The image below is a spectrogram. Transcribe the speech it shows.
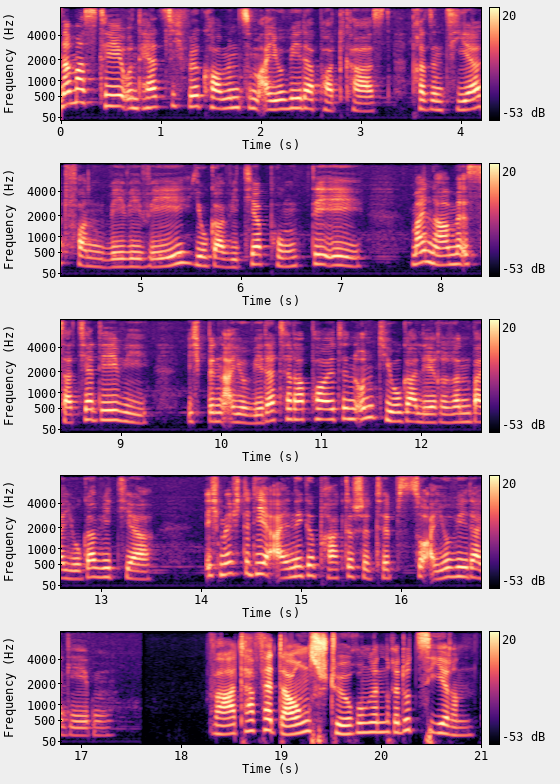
Namaste und herzlich willkommen zum Ayurveda Podcast, präsentiert von www.yogavidya.de. Mein Name ist Satya Devi. Ich bin Ayurveda-Therapeutin und Yogalehrerin bei Yoga Vidya. Ich möchte dir einige praktische Tipps zu Ayurveda geben. Vata-Verdauungsstörungen reduzieren.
